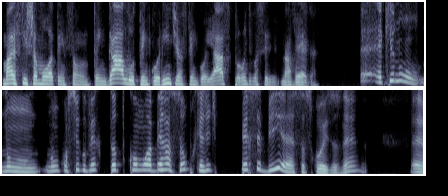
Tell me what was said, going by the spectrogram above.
mais te chamou a atenção? Tem Galo, tem Corinthians, tem Goiás, por onde você navega? É, é que eu não, não, não consigo ver tanto como aberração, porque a gente percebia essas coisas, né? É,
